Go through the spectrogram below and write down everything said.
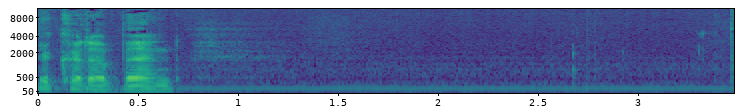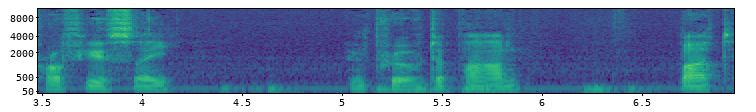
It could have been profusely improved upon, but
